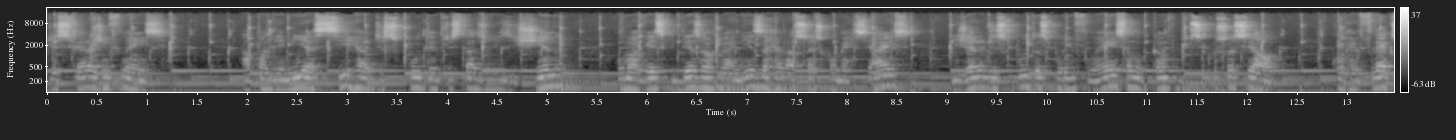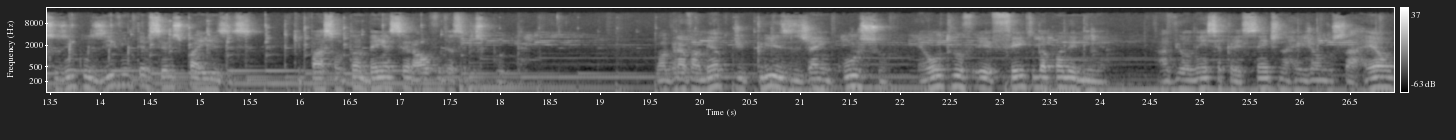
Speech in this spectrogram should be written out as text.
de esferas de influência. A pandemia acirra a disputa entre Estados Unidos e China, uma vez que desorganiza relações comerciais e gera disputas por influência no campo psicossocial, com reflexos inclusive em terceiros países, que passam também a ser alvo dessa disputa. O agravamento de crises já em curso é outro efeito da pandemia a violência crescente na região do Sahel,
